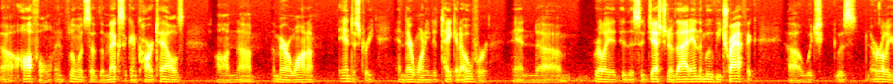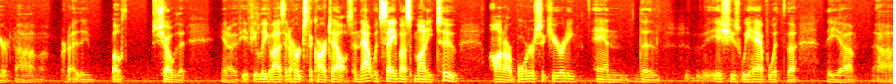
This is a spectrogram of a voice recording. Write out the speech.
uh, awful influence of the Mexican cartels on uh, the marijuana industry, and they're wanting to take it over. And um, really, the suggestion of that in the movie Traffic, uh, which was earlier, uh, both show that you know if, if you legalize it, it hurts the cartels, and that would save us money too on our border security and the issues we have with the the uh, uh,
